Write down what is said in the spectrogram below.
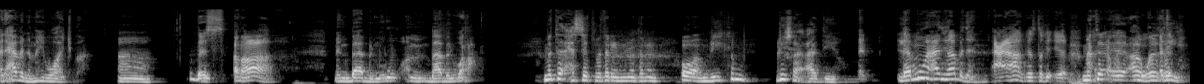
أنا عارف إنها ما هي واجبه آه. بس اراه من باب المروءه من باب الورع. متى حسيت مثلا مثلا أوه أمريكا ليش عاديهم؟ لا مو عادي ابدا. آه، قصدك متى أبغى اغير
